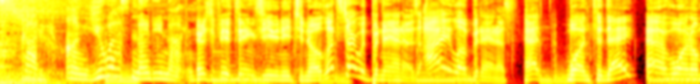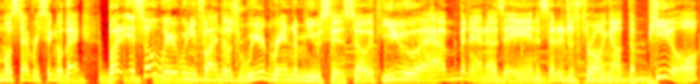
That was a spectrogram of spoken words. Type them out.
Scotty on US 99. Here's a few things you need to know. Let's start with bananas. I love bananas. Had one today. Have one almost every single day. But it's so weird when you find those weird random uses. So if you have bananas and instead of just throwing out the peel,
